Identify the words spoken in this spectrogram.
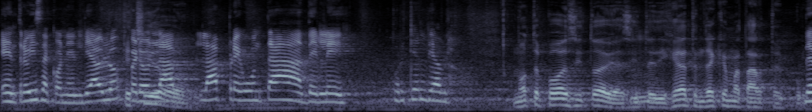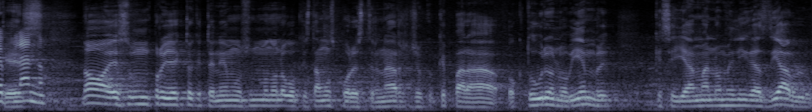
entrevista con el diablo, Qué pero la, la pregunta de ley, ¿por qué el diablo? No te puedo decir todavía, si te dijera tendría que matarte. porque De es- plano. No, es un proyecto que tenemos, un monólogo que estamos por estrenar, yo creo que para octubre o noviembre, que se llama No me digas diablo,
